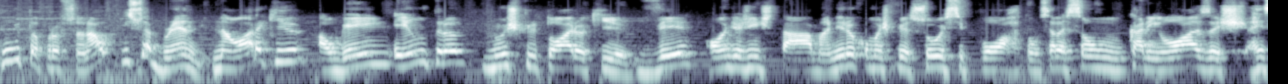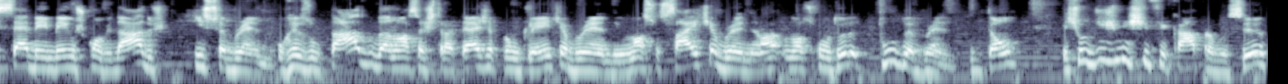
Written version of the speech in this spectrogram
puta profissional, isso é branding. Na hora que alguém entra no escritório aqui, vê onde a gente tá, a maneira como as pessoas se portam, se elas são carinhosas, recebem bem os convidados, isso é branding. O resultado da nossa estratégia para um cliente é branding. O nosso site é branding, o nosso conteúdo, tudo é branding. Então, deixa eu desmistificar para você,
